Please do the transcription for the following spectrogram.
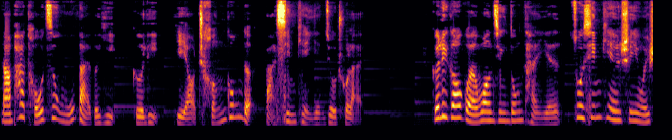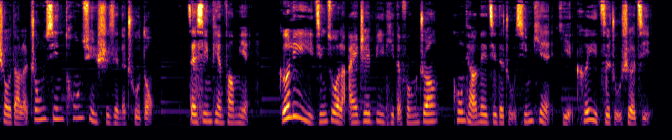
哪怕投资五百个亿，格力也要成功的把芯片研究出来。格力高管汪京东坦言，做芯片是因为受到了中兴通讯事件的触动。在芯片方面，格力已经做了 IGBT 的封装，空调内机的主芯片也可以自主设计。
